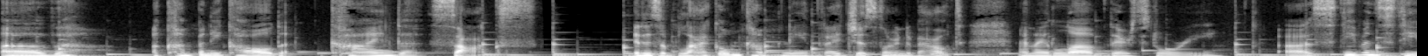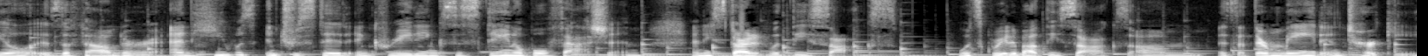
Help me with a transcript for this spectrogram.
of a company called Kind Socks? It is a black owned company that I just learned about, and I love their story. Uh, Stephen Steele is the founder, and he was interested in creating sustainable fashion, and he started with these socks. What's great about these socks um, is that they're made in Turkey,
